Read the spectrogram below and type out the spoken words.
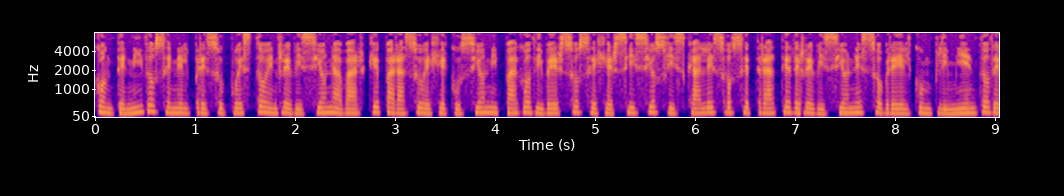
contenidos en el presupuesto en revisión abarque para su ejecución y pago diversos ejercicios fiscales o se trate de revisiones sobre el cumplimiento de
